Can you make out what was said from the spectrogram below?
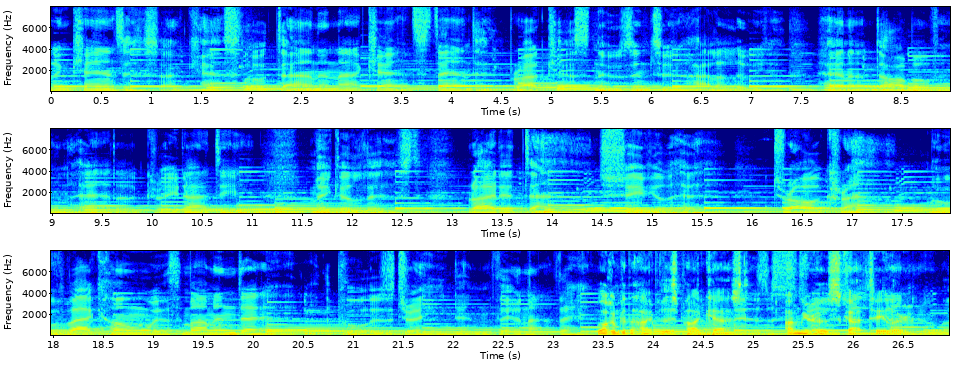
night in Kansas. I can't slow down and I can't stand it. Broadcast news into hallelujah. Hannah Darboven had a great idea. Make a list, write it down, shave your head, draw a crown. Move back home with mom and dad. The pool is drained and they're not there. Welcome to the High for This podcast. I'm your host, Scott Taylor.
